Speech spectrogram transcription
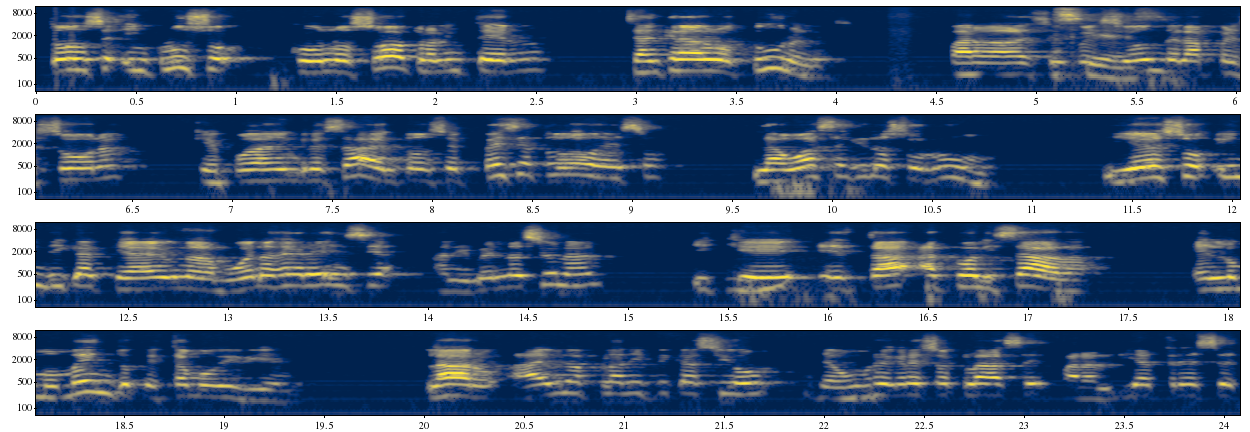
Entonces, incluso con nosotros al interno, se han creado los túneles para la desinfección de las personas que puedan ingresar. Entonces, pese a todo eso, la UA ha seguido su rumbo. Y eso indica que hay una buena gerencia a nivel nacional y que está actualizada en los momentos que estamos viviendo. Claro, hay una planificación de un regreso a clase para el día 13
